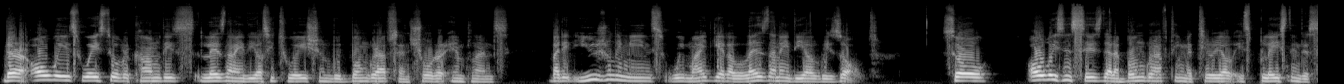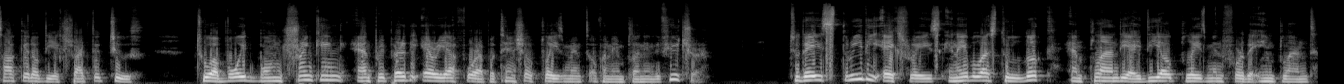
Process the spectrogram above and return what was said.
There are always ways to overcome this less than ideal situation with bone grafts and shorter implants, but it usually means we might get a less than ideal result. So, always insist that a bone grafting material is placed in the socket of the extracted tooth to avoid bone shrinking and prepare the area for a potential placement of an implant in the future. Today's 3D x-rays enable us to look and plan the ideal placement for the implant,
